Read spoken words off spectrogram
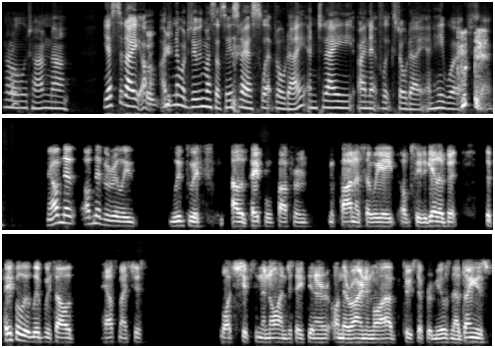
Not all the time, nah. Yesterday, I, So I you- didn't know what to do with myself. So yesterday I slept all day, and today I Netflixed all day, and he worked. So Now I've never I've never really lived with other people apart from my partner, so we eat obviously together. But the people that live with our housemates just watch ships in the night and just eat dinner on their own and like have two separate meals now. Don't you just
